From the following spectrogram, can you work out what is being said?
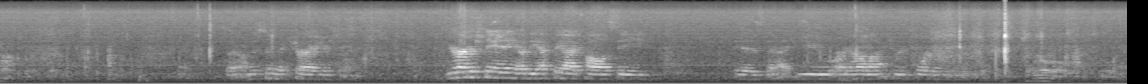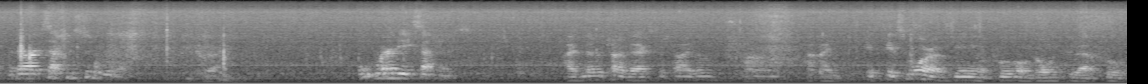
not to record. So I'm just going to make sure I understand. Your understanding of the FBI policy is that you are not allowed to report any interviews. General rule. But there are exceptions to the rule. Correct. And what are the exceptions? I've never tried to exercise them. Um, I, it, it's more of gaining approval and going through that approval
